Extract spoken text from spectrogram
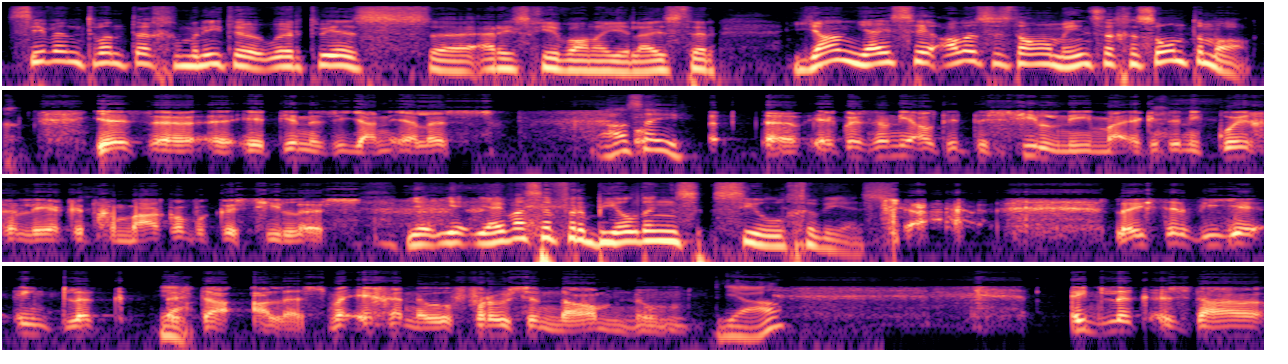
27 minute oor 2 is uh, eh, RSG waarna jy luister. Jan, jy sê alles is daar om mense gesond te maak. Jy's uh, Etienne is Jan Ellis. Ja, sê. Uh, ek was nou nie altyd te siel nie, maar ek het in die koei gelê, ek het gemaak of ek 'n siel is. Jy jy, jy was 'n verbeeldingssiel gewees. Ja. Luister, wie jy eintlik ja. is daar alles, maar ek gaan nou 'n vrou se naam noem. Ja. Eintlik is daar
